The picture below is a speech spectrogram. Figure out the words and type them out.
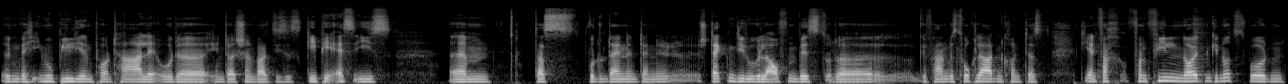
irgendwelche Immobilienportale oder in Deutschland war dieses GPS-Is, ähm, das, wo du deine, deine Strecken, die du gelaufen bist oder gefahren bist, hochladen konntest, die einfach von vielen Leuten genutzt wurden,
